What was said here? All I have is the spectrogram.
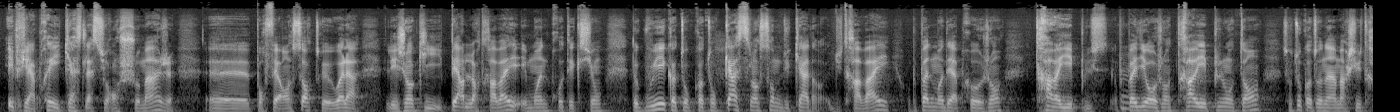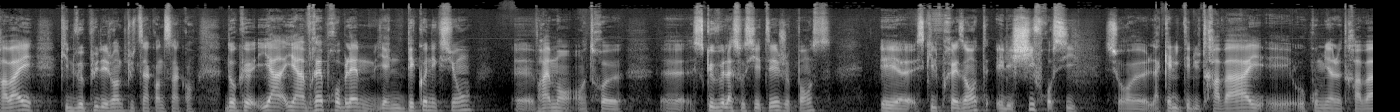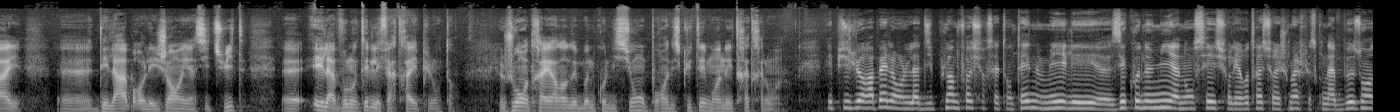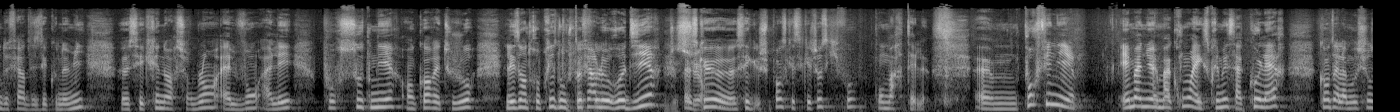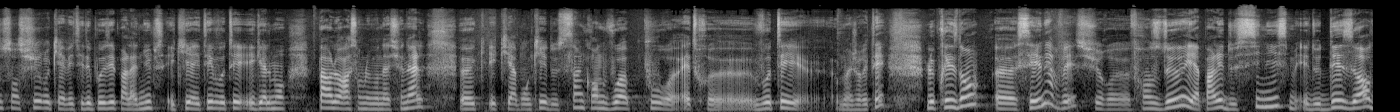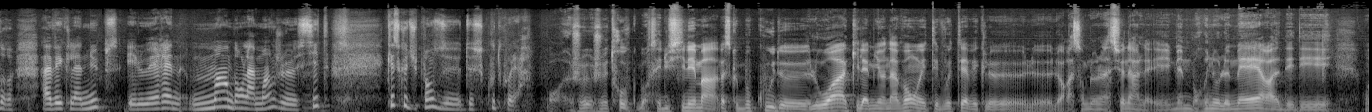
Et puis après, ils cassent l'assurance chômage euh, pour faire en sorte que voilà, les gens qui perdent leur travail aient moins de protection. Donc vous voyez, quand on, quand on casse l'ensemble du cadre du travail, on ne peut pas demander après aux gens travailler plus. On ne peut pas mm. dire aux gens travailler plus longtemps, surtout quand on a un marché du travail qui ne veut plus des gens de plus de 55 ans. Donc euh, il y, a un vrai problème, il y a une déconnexion euh, vraiment entre ce que veut la société, je pense, et ce qu'il présente, et les chiffres aussi sur euh, la qualité du travail et au combien le travail euh, délabre les gens et ainsi de suite, euh, et la volonté de les faire travailler plus longtemps. Le jour où on travaillera dans de bonnes conditions, on pourra en discuter, mais on est très très loin. Et puis je le rappelle, on l'a dit plein de fois sur cette antenne, mais les économies annoncées sur les retraites, sur les chômages, parce qu'on a besoin de faire des économies, c'est écrit noir sur blanc, elles vont aller pour soutenir encore et toujours les entreprises. Donc je préfère le redire, parce que je pense que c'est quelque chose qu'il faut qu'on martèle. pour finir, Emmanuel Macron a exprimé sa colère quant à la motion de censure qui avait été déposée par la NUPS et qui a été votée également par le Rassemblement national euh, et qui a manqué de 50 voix pour être euh, votée euh, en majorité. Le président s'est énervé sur France 2 et a parlé de cynisme et de désordre avec la NUPS et le RN main dans la main, je le cite. Qu'est-ce que tu penses de, ce coup de colère? Je, trouve que c'est du cinéma, parce que beaucoup de lois qu'il a mis en avant ont été votées avec le, Rassemblement national. Et même Bruno Le Maire,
